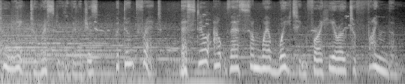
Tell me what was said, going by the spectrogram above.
Too late to rescue the villagers, but don't fret. They're still out there somewhere waiting for a hero to find them.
